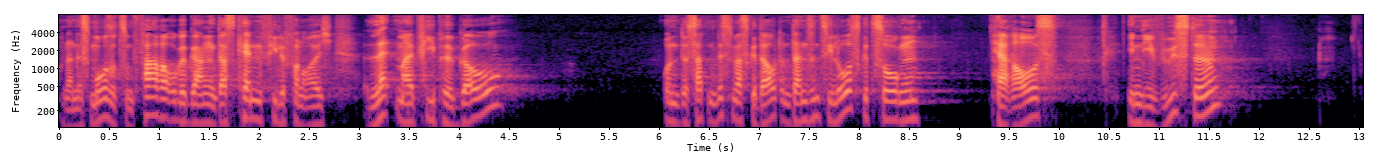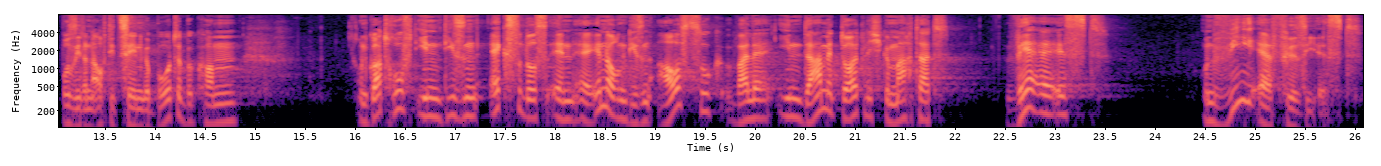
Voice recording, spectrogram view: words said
Und dann ist Mose zum Pharao gegangen, das kennen viele von euch. Let my people go. Und es hat ein bisschen was gedauert und dann sind sie losgezogen heraus in die Wüste, wo sie dann auch die zehn Gebote bekommen. Und Gott ruft ihnen diesen Exodus in Erinnerung, diesen Auszug, weil er ihnen damit deutlich gemacht hat, wer er ist und wie er für sie ist.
